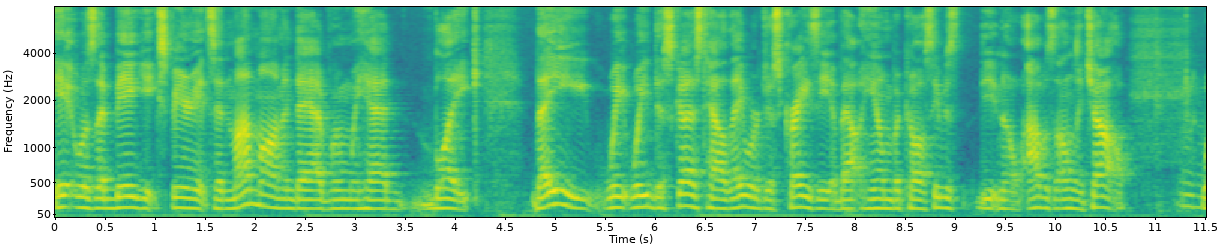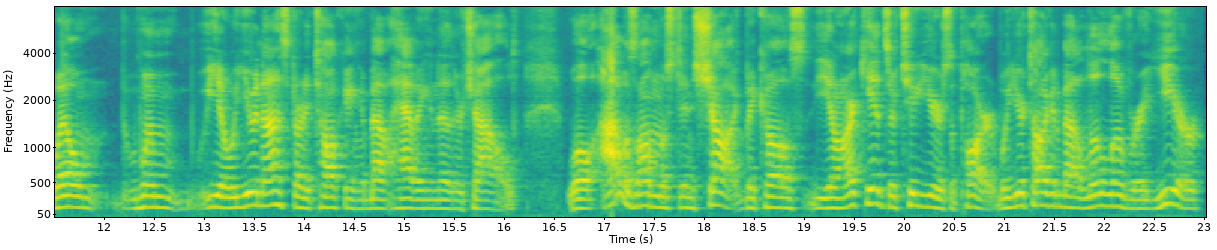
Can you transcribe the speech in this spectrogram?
it was a big experience. And my mom and dad, when we had Blake, they we, we discussed how they were just crazy about him because he was you know I was the only child. Mm-hmm. Well, when you know you and I started talking about having another child, well, I was almost in shock because you know our kids are two years apart. Well, you're talking about a little over a year,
